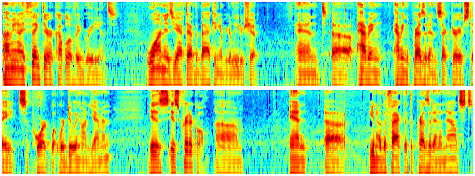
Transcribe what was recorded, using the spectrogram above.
I mean, I think there are a couple of ingredients. One is you have to have the backing of your leadership and uh, having having the president and the secretary of state support what we're doing on Yemen is is critical. Um, and uh, you know the fact that the president announced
